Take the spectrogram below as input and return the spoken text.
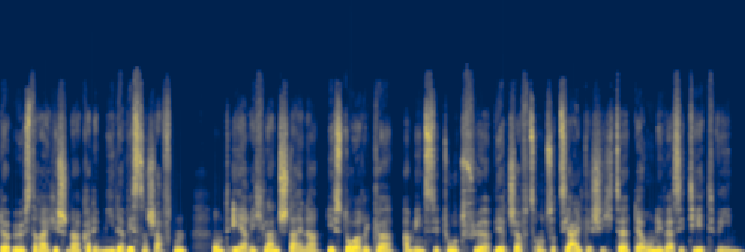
der Österreichischen Akademie der Wissenschaften und Erich Landsteiner, Historiker am Institut für Wirtschafts- und Sozialgeschichte der Universität Wien.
